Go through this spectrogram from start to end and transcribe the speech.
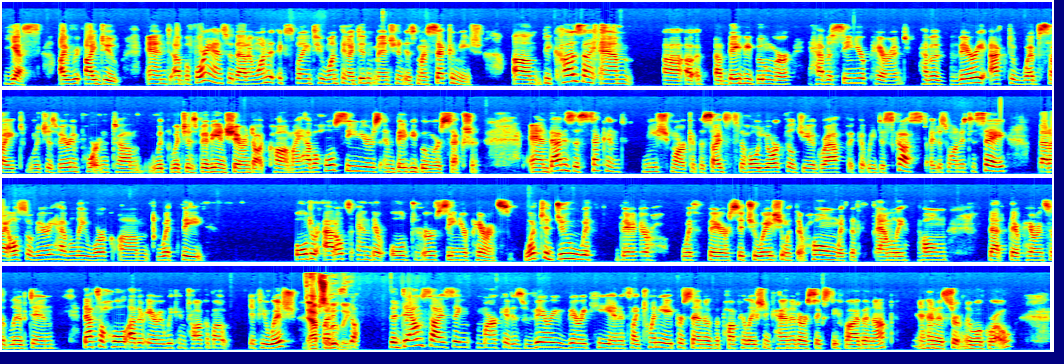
Yes, I, re- I do. And uh, before I answer that, I want to explain to you one thing I didn't mention is my second niche. Um, because I am uh, a, a, baby boomer, have a senior parent, have a very active website, which is very important, um, with, which is viviansharon.com. I have a whole seniors and baby boomers section. And that is the second niche market besides the whole Yorkville geographic that we discussed. I just wanted to say that I also very heavily work um, with the older adults and their older senior parents. What to do with their with their situation, with their home, with the family home that their parents have lived in. That's a whole other area we can talk about if you wish. Absolutely. The, the, downsizing market is very, very key, and it's like 28% of the population in Canada are 65 and up, and it certainly will grow.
